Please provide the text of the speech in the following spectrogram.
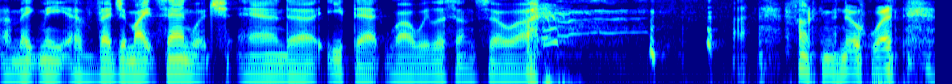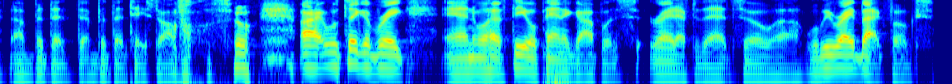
uh, make me a Vegemite sandwich and uh, eat that while we listen. So uh, I don't even know what. I bet that I bet that tastes awful. So all right, we'll take a break and we'll have Theo Panagopoulos right after that. So uh, we'll be right back, folks.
